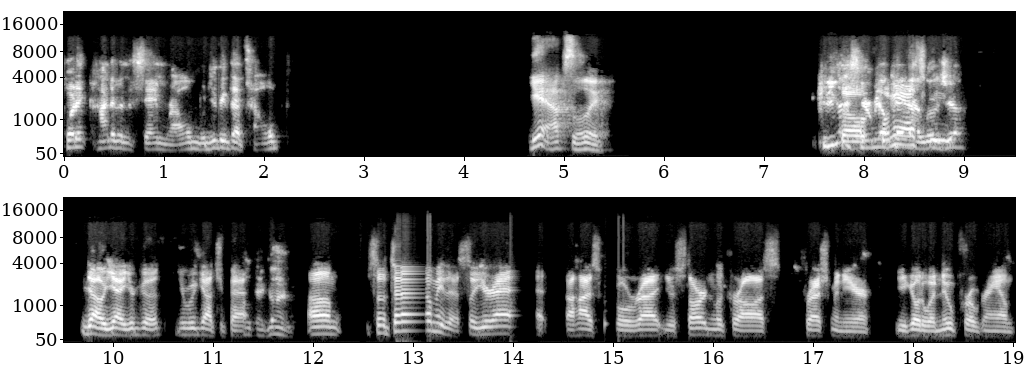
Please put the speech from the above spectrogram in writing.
put it kind of in the same realm? Would you think that's helped? Yeah, absolutely. Can you guys So, hear me? let me Okay, I ask lose you- you. No, yeah, you're good. You- We got you, Pat. Okay, go ahead. Um, so tell me this. So you're at a high school, right? You're starting lacrosse freshman year. You go to a new program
